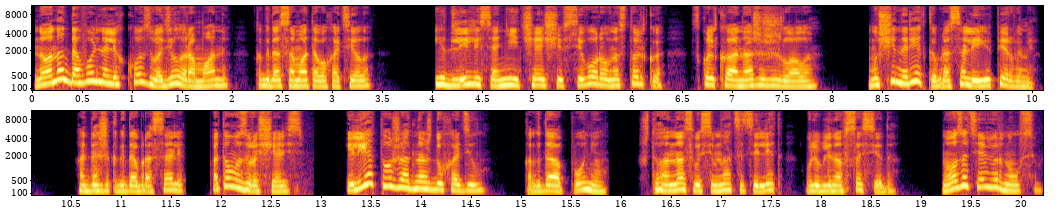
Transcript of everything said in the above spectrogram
Но она довольно легко заводила романы, когда сама того хотела. И длились они чаще всего ровно столько, сколько она же желала. Мужчины редко бросали ее первыми. А даже когда бросали, Потом возвращались. Илья тоже однажды уходил, когда понял, что она с 18 лет влюблена в соседа. Но затем вернулся.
